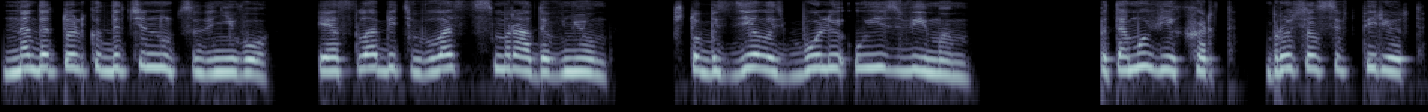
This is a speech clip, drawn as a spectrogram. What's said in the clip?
надо только дотянуться до него и ослабить власть смрада в нем, чтобы сделать более уязвимым. Потому Викхард бросился вперед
